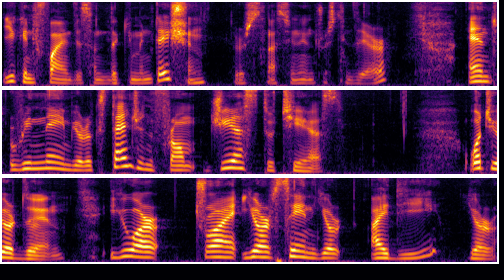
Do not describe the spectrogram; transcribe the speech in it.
you can find this on documentation. There's nothing interesting there. And rename your extension from JS to TS. What you are doing, you are trying, you are saying your IDE, your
